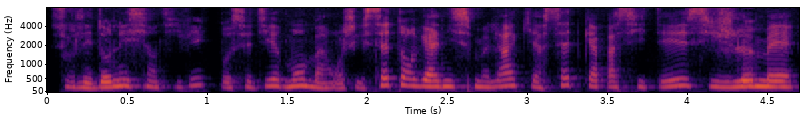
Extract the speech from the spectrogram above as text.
sur les données scientifiques pour se dire, bon, ben, j'ai cet organisme-là qui a cette capacité, si je le mets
